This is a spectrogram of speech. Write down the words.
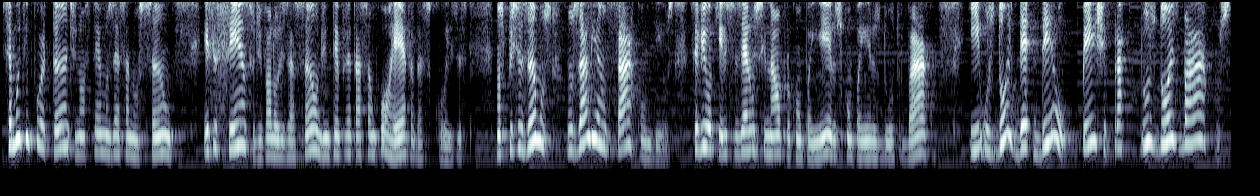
Isso é muito importante, nós temos essa noção, esse senso de valorização, de interpretação correta das coisas. Nós precisamos nos aliançar com Deus. Você viu aqui, eles fizeram um sinal para o companheiro, os companheiros do outro barco, e os dois de, deu peixe para os dois barcos.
